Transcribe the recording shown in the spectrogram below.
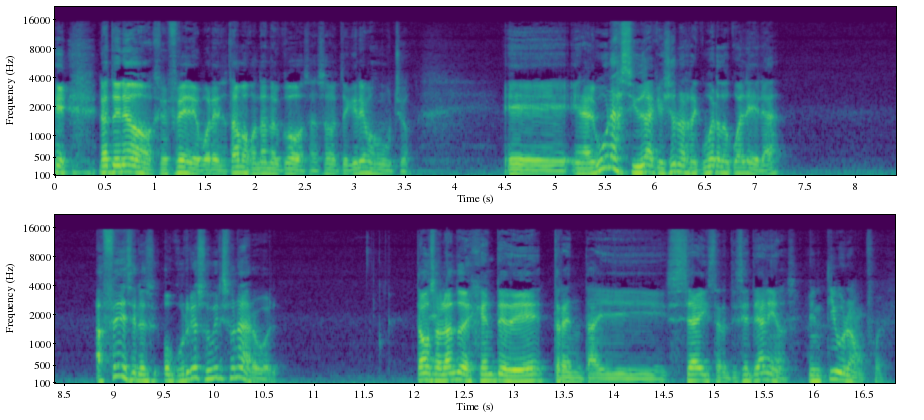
no te enojes, Fede, por eso, estamos contando cosas, oh, te queremos mucho. Eh, en alguna ciudad que yo no recuerdo cuál era, a Fede se les ocurrió subirse a un árbol. Estamos hablando de gente de 36, 37 años. En Tiburón fue.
